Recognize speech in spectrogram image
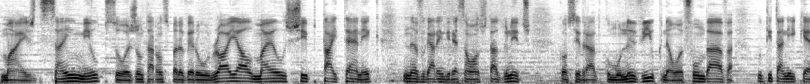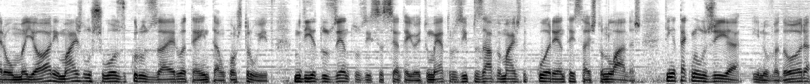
Mais de 100 mil pessoas juntaram-se para ver o Royal Mail Ship Titanic navegar em direção aos Estados Unidos. Considerado como um navio que não afundava, o Titanic era o maior e mais luxuoso cruzeiro até então construído. Media 268 metros e pesava mais de 46 toneladas. Tinha tecnologia inovadora,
